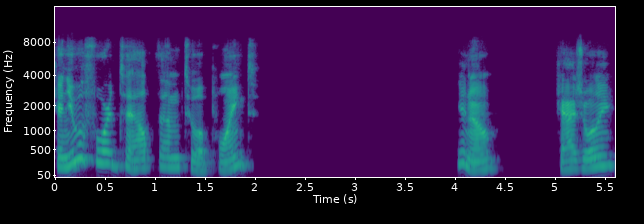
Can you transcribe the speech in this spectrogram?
can you afford to help them to a point? You know, casually.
